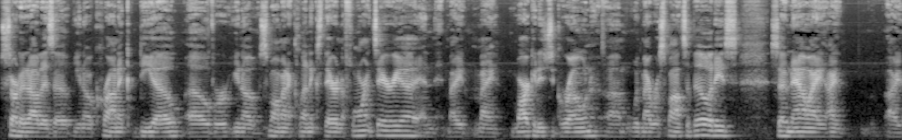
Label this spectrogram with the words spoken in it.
started out as a you know chronic DO uh, over you know small amount of clinics there in the Florence area, and my my market has grown um, with my responsibilities. So now I, I I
